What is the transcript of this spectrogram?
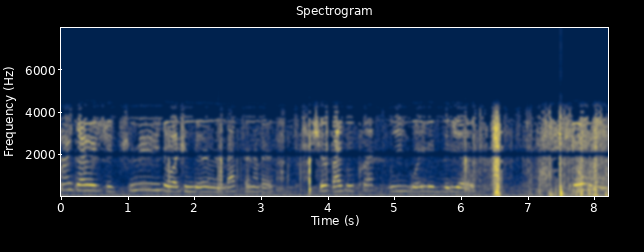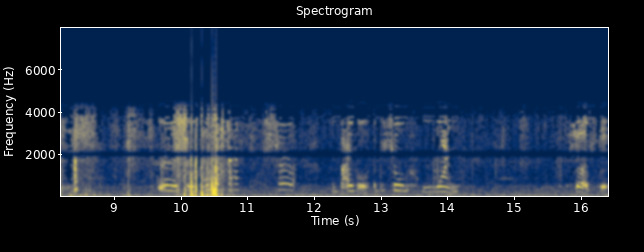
Hi guys, it's me, the Legendary, and I'm back to another Survival Craft related video. Today I'm doing a Survival Craft Survival Episode 1. So let's get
